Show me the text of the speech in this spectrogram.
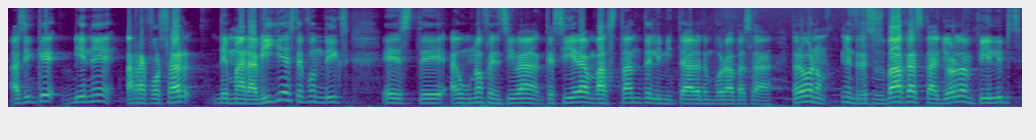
Así que viene a reforzar de maravilla Stephon Diggs este, a una ofensiva que sí era bastante limitada la temporada pasada. Pero bueno, entre sus bajas está Jordan Phillips,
